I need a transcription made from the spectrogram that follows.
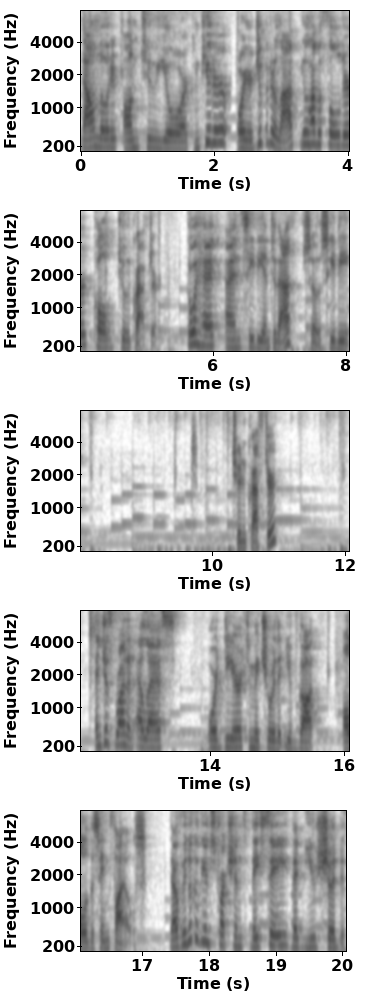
downloaded onto your computer or your Jupyter Lab, you'll have a folder called Toon Crafter. Go ahead and cd into that. So cd Toon Crafter, and just run an ls or dir to make sure that you've got all of the same files. Now, if we look at the instructions, they say that you should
